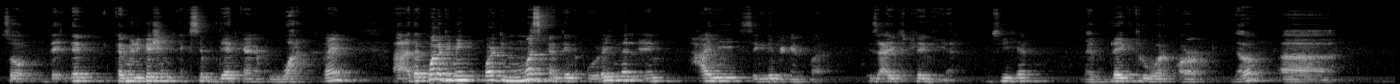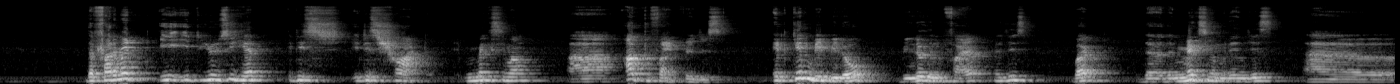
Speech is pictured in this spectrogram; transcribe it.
So that, that communication accept that kind of work right? Uh, the quality mean quality must contain original and highly significant work as i explained here. You see here the breakthrough work or the uh, the format it, you see here it is it is short maximum uh, up to five pages it can be below, below than 5 pages, but the, the maximum range is uh,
